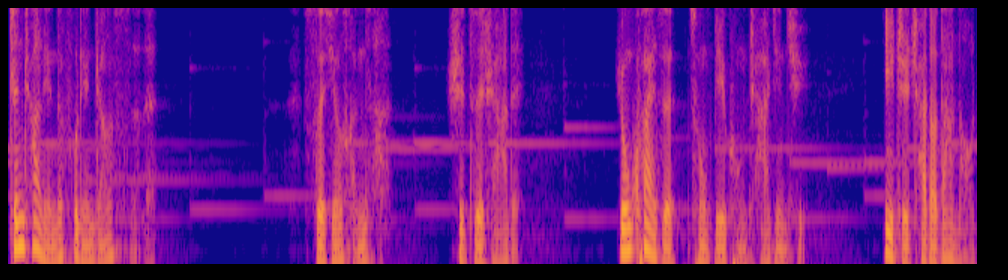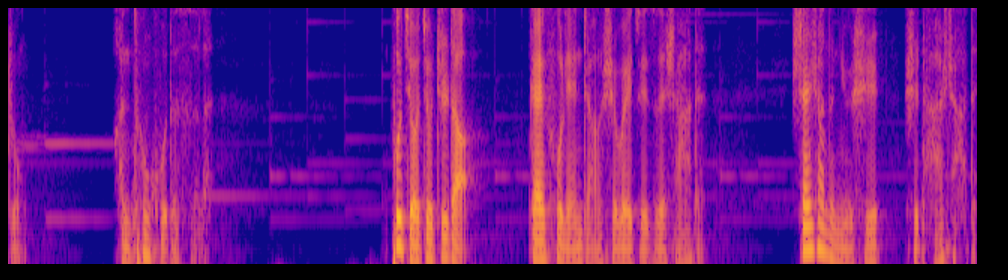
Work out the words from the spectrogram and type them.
侦察连的副连长死了，死刑很惨。是自杀的，用筷子从鼻孔插进去，一直插到大脑中，很痛苦的死了。不久就知道，该副连长是畏罪自杀的，山上的女尸是他杀的。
